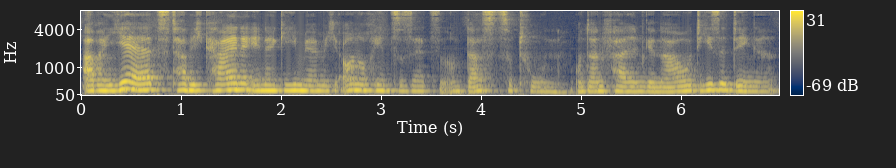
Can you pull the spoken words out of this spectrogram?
Aber jetzt habe ich keine Energie mehr, mich auch noch hinzusetzen und das zu tun. Und dann fallen genau diese Dinge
